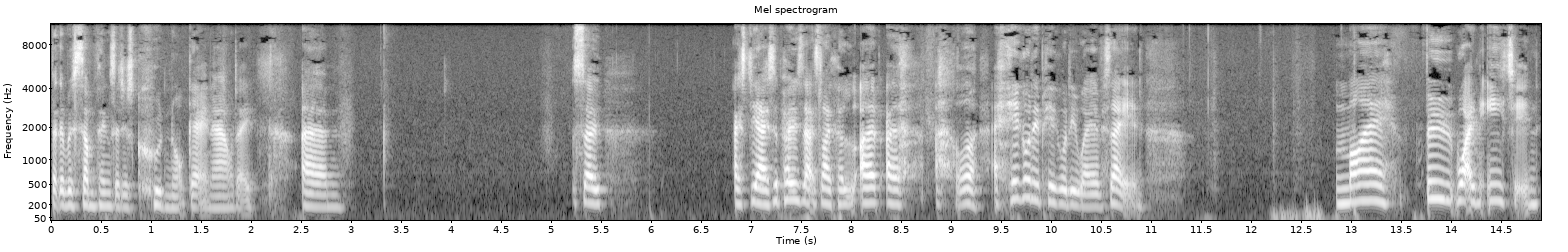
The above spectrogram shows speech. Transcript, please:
but there were some things I just could not get in Aldi. So, I, yeah, I suppose that's like a, a, a, a higgledy-piggledy way of saying my food, what I'm eating,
